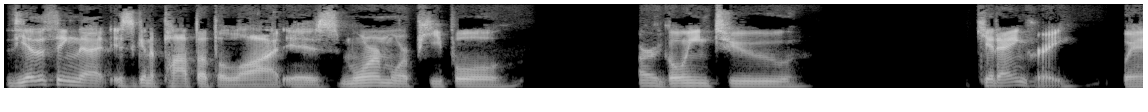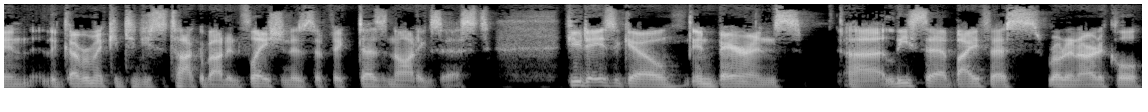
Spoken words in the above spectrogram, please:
the other thing that is going to pop up a lot is more and more people are going to get angry when the government continues to talk about inflation as if it does not exist. A few days ago in Barron's, uh, Lisa Beilfuss wrote an article,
